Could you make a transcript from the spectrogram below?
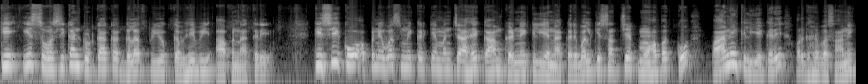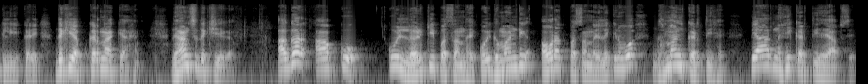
कि इस वसीकरण टोटका का गलत प्रयोग कभी भी आप ना करें। किसी को अपने वश में करके मनचाहे काम करने के लिए ना करे, बल्कि सच्चे मोहब्बत को पाने के लिए करे और घर बसाने के लिए करे। देखिए, अब करना क्या है? ध्यान से देखिएगा। अगर आपको कोई लड़की पसंद है, कोई घमंडी औरत पसंद है, लेकिन वो घमंड करती है, प्यार नहीं करती है आपसे,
